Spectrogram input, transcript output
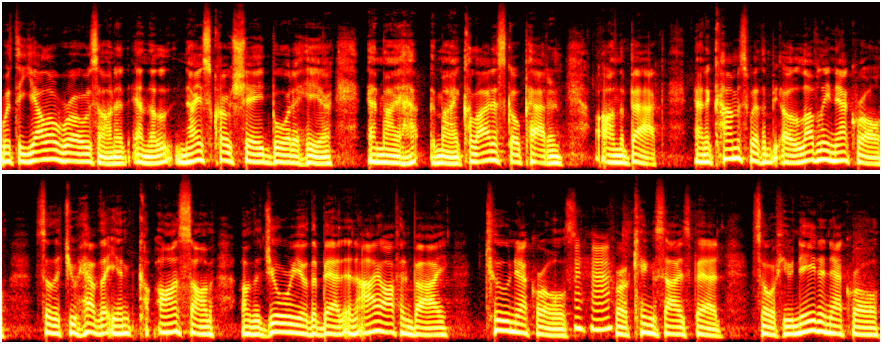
with the yellow rose on it and the nice crocheted border here and my, my kaleidoscope pattern on the back. And it comes with a lovely neck roll so that you have the ensemble of the jewelry of the bed. And I often buy two neck rolls Mm-hmm. for a king size bed. So if you need a neck roll,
